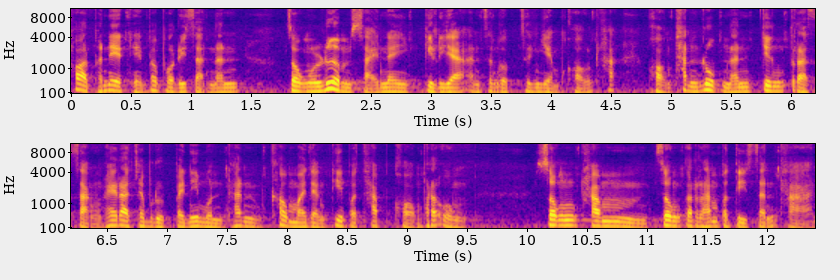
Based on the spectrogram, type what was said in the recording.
ทอดพระเนตรเห็นพระโพธิสัตว์นั้น ทรงเลื่อมใสในกิริยาอันสงบเสงี่ยมของของท่านรูปนั้น จึงตรัสสั่งให้ราชบุรุษไปนิมนต์ท่านเข้ามายังที่ประทับของพระองค์ ทรงทำทรงกระทำปฏิสันฐาน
